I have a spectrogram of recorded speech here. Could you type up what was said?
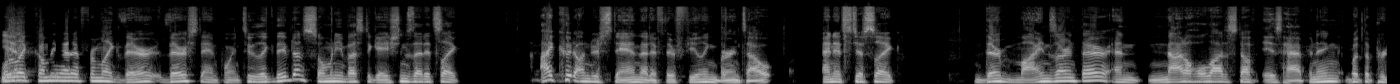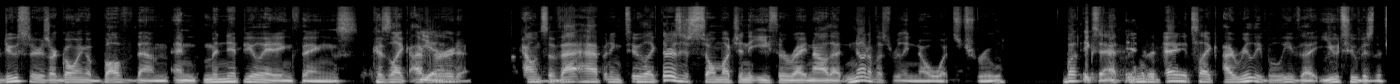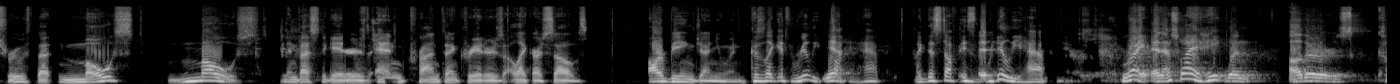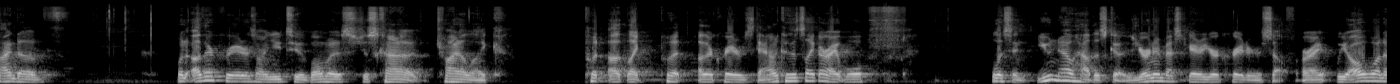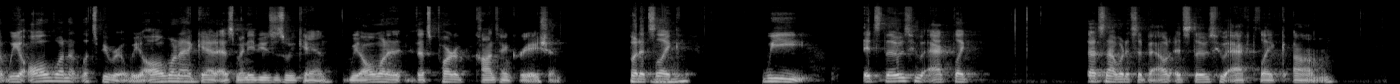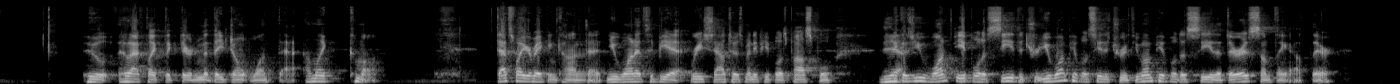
or Yeah. like coming at it from like their their standpoint too like they've done so many investigations that it's like i could understand that if they're feeling burnt out and it's just like their minds aren't there and not a whole lot of stuff is happening but the producers are going above them and manipulating things because like i've Yeah. heard accounts of that happening too like there's just so much in the ether right now that none of us really know what's true but exactly. at the end of the day it's like i really believe that youtube is the truth that most most investigators and content creators like ourselves are being genuine because like it's really Yeah. fucking happening like this stuff is It- really happening Right, and that's why I hate when others kind of when other creators on YouTube almost just kind of try to like put up like put other creators down because it's like, all right, well, listen, you know how this goes. You're an investigator, you're a creator yourself. All right, we all want to. We all want to. Let's be real. We all want to get as many views as we can. We all want to. That's part of content creation. But it's like mm-hmm. we. It's those who act like that's not what it's about. It's those who act like um who who act like they- they're they don't want that. I'm like, come on. That's why you're making content. You want it to be at, reached out to as many people as possible Yeah. because you want people to see the truth. You want people to see the truth. You want people to see that there is something out there.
